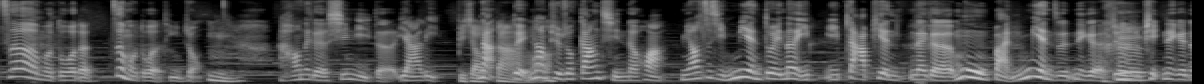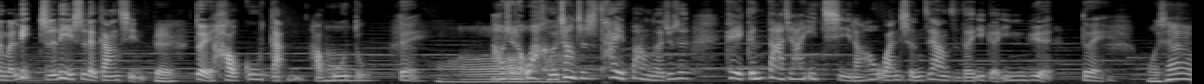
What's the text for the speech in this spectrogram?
这么多的这么多的听众，嗯，然后那个心理的压力比较大。对，那比如说钢琴的话，你要自己面对那一一大片那个木板面子，那个就是 平那个那么立直立式的钢琴，对对，好孤单，好孤独，嗯、对。然后觉得哇，合唱真是太棒了，就是可以跟大家一起，然后完成这样子的一个音乐。对，我现在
